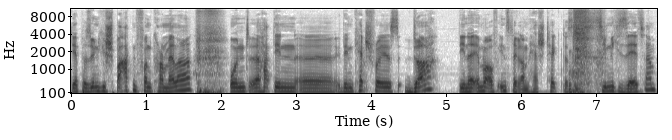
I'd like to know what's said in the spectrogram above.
der persönliche Spaten von Carmella und äh, hat den, äh, den Catchphrase da, den er immer auf Instagram hashtag. Das ist ziemlich seltsam.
